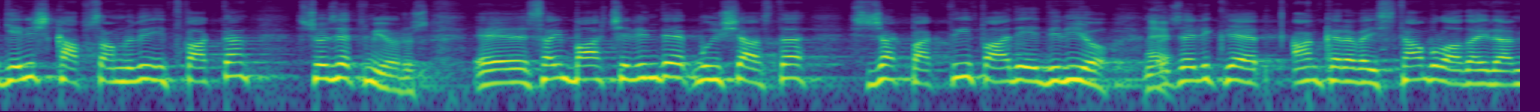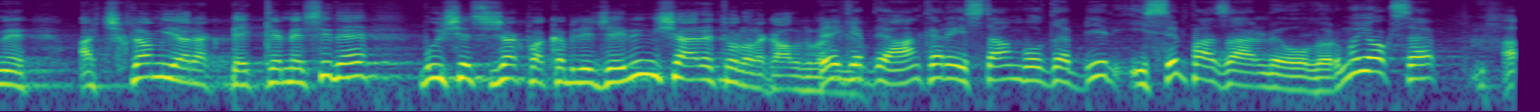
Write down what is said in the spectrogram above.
da geniş kapsamlı bir ittifaktan söz etmiyoruz. Ee, Sayın Bahçeli'nin de bu işe aslında sıcak baktığı ifade ediliyor. Evet. Özellikle Ankara ve İstanbul adaylarını açıklamayarak beklemesi de bu işe sıcak bakabileceğinin işareti olarak algılanıyor. Peki de Ankara İstanbul'da bir isim pazarlığı olur mu yoksa a,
